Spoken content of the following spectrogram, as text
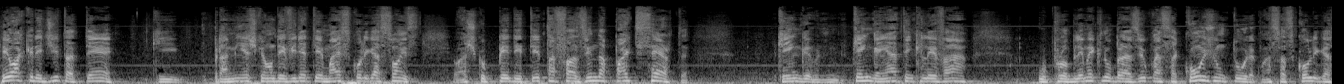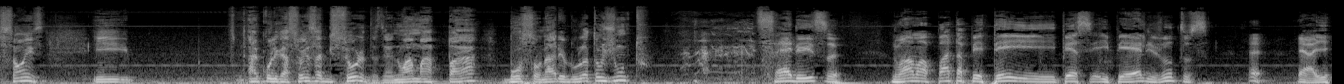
Eu acredito até que, para mim, acho que não deveria ter mais coligações. Eu acho que o PDT está fazendo a parte certa. Quem, quem ganhar tem que levar. O problema é que no Brasil, com essa conjuntura, com essas coligações, e há coligações absurdas, né? No Amapá, Bolsonaro e Lula estão juntos. Sério isso? No Amapá tá PT e, PS, e PL juntos? É aí.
